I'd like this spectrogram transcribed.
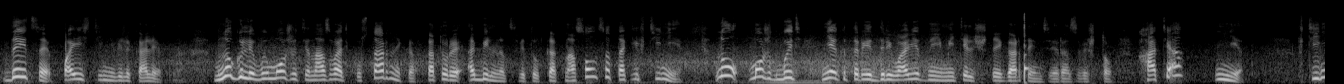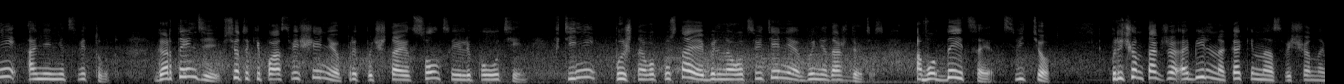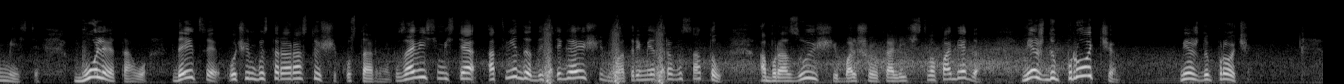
Дейция поистине великолепна. Много ли вы можете назвать кустарников, которые обильно цветут как на солнце, так и в тени? Ну, может быть, некоторые древовидные метельчатые гортензии разве что. Хотя нет, тени они не цветут. Гортензии все-таки по освещению предпочитают солнце или полутень. В тени пышного куста и обильного цветения вы не дождетесь. А вот дейция цветет – причем так же обильно, как и на освещенном месте. Более того, дейция очень быстрорастущий кустарник, в зависимости от вида достигающий 2-3 метра в высоту, образующий большое количество побегов. Между прочим, между прочим,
